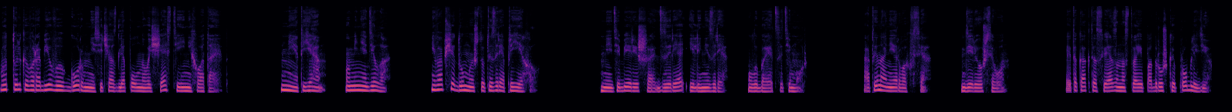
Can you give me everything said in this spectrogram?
Вот только Воробьёвых гор мне сейчас для полного счастья и не хватает. Нет, я... У меня дела. И вообще думаю, что ты зря приехал. Не тебе решать, зря или не зря, улыбается Тимур. А ты на нервах вся. Дерёшься вон. Это как-то связано с твоей подружкой-пробледью?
